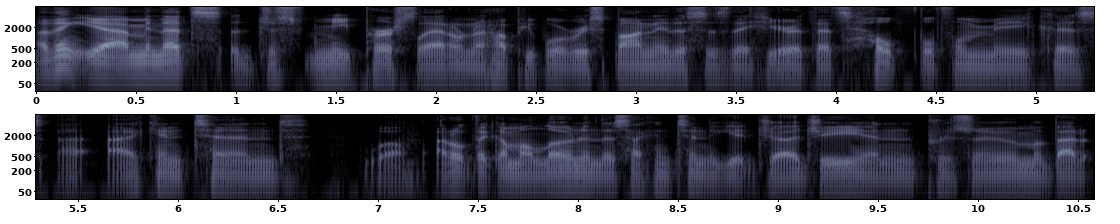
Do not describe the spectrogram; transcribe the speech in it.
I think, yeah, I mean, that's just me personally. I don't know how people are responding to this as they hear it. That's helpful for me because I, I can tend, well, I don't think I'm alone in this. I can tend to get judgy and presume about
